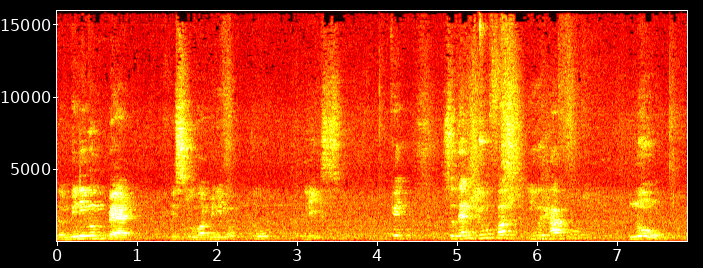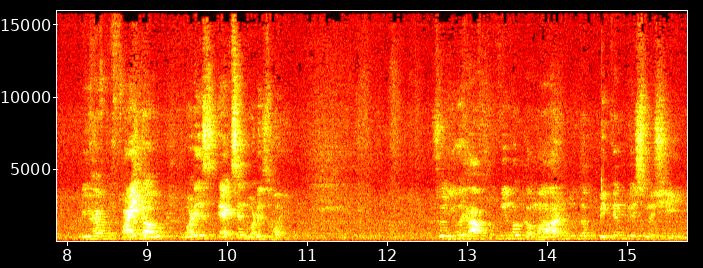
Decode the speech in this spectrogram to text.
the minimum pad is two or minimum two leads. Okay. So then you first you have to know, you have to find out what is X and what is Y. So you have to give a command to the pick and place machine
